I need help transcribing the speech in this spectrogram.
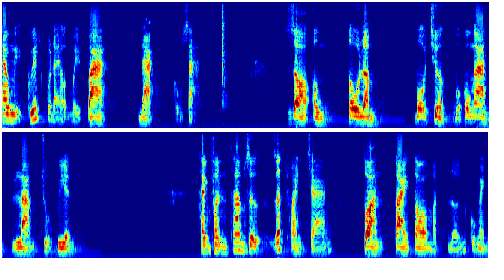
theo nghị quyết của Đại hội 13 Đảng Cộng sản. Do ông Tô Lâm, Bộ trưởng Bộ Công an làm chủ biên. Thành phần tham dự rất hoành tráng, toàn tài to mặt lớn của ngành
